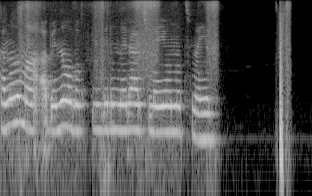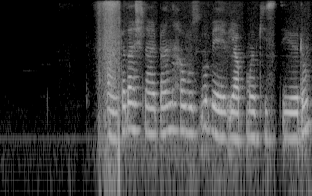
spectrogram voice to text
Kanalıma abone olup bildirimleri açmayı unutmayın. Arkadaşlar ben havuzlu bir ev yapmak istiyorum.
